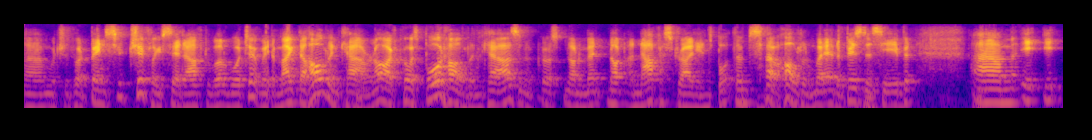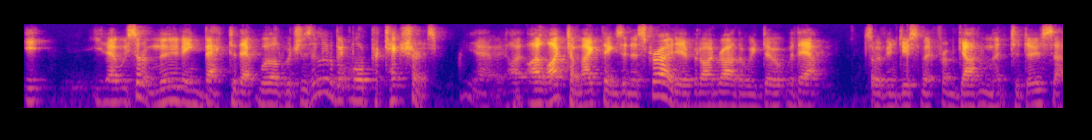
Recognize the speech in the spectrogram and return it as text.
um, which is what Ben Chifley said after World War II. We had to make the Holden car. And I, of course, bought Holden cars, and of course, not, not enough Australians bought them, so Holden went out of business here. But um, it, it, it, you know, we're sort of moving back to that world, which is a little bit more protectionist. You know, I, I like to make things in Australia, but I'd rather we do it without sort of inducement from government to do so.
